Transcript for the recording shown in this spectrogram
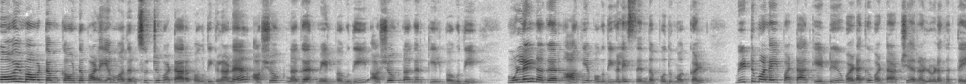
கோவை மாவட்டம் கவுண்டபாளையம் அதன் சுற்று வட்டார பகுதிகளான அசோக் நகர் மேல்பகுதி அசோக் நகர் கீழ்ப்பகுதி முல்லை நகர் ஆகிய பகுதிகளைச் சேர்ந்த பொதுமக்கள் வீட்டுமனை பட்டா கேட்டு வடக்கு வட்டாட்சியர் அலுவலகத்தை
